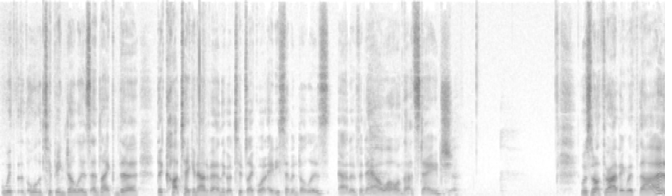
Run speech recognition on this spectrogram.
with all the tipping dollars and like the the cut taken out of it. I only got tipped like what eighty seven dollars out of an hour on that stage. Yeah. Was not thriving with that.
